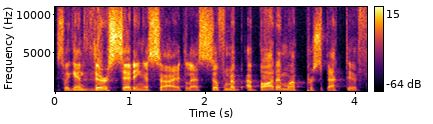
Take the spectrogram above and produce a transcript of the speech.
So again, they're setting aside less. So from a, a bottom-up perspective,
